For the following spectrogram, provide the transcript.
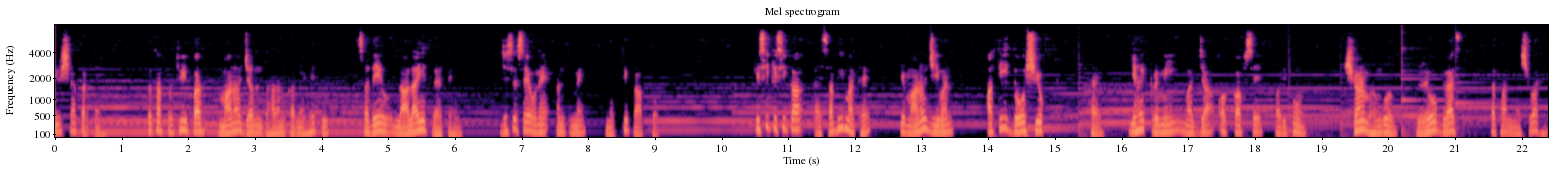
ईर्ष्या करते हैं तथा पृथ्वी पर मानव जन्म धारण करने हेतु सदैव लालायित रहते हैं, जिससे उन्हें अंत में मुक्ति प्राप्त हो। किसी किसी का ऐसा भी मत है कि मानव जीवन अति दोषयुक्त है। यह कृमि, मज्जा और कफ से परिपूर्ण, क्षण भंगुर, रोगग्रस्त तथा नश्वर है।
